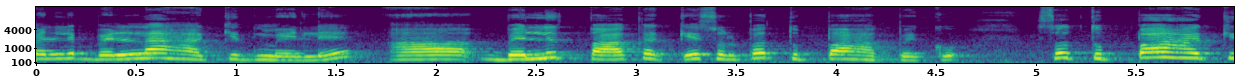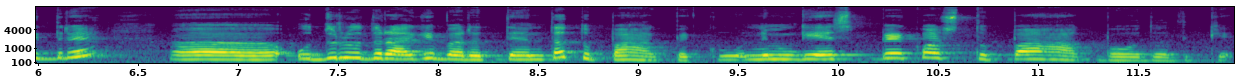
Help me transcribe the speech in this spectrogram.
ಆಮೇಲೆ ಬೆಲ್ಲ ಹಾಕಿದ ಮೇಲೆ ಆ ಬೆಲ್ಲದ ಪಾಕಕ್ಕೆ ಸ್ವಲ್ಪ ತುಪ್ಪ ಹಾಕಬೇಕು. ಸೊ ತುಪ್ಪ ಹಾಕಿದರೆ ಉದುರು ಉದುರಾಗಿ ಬರುತ್ತೆ ಅಂತ ತುಪ್ಪ ಹಾಕಬೇಕು. ನಿಮಗೆ ಎಷ್ಟು ಬೇಕೋ ಅಷ್ಟು ತುಪ್ಪ ಹಾಕ್ಬೋದು ಅದಕ್ಕೆ.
